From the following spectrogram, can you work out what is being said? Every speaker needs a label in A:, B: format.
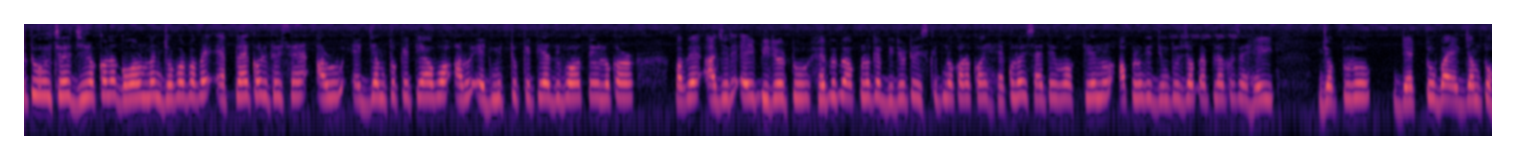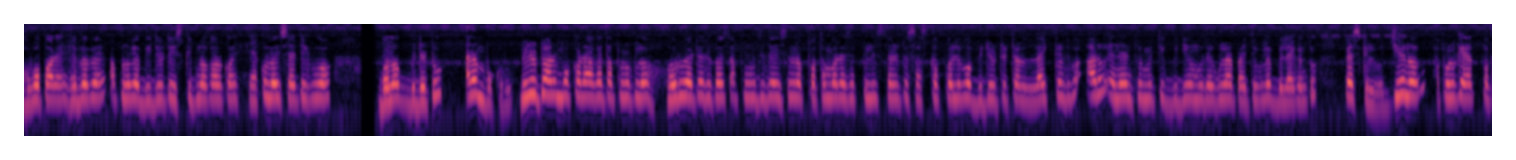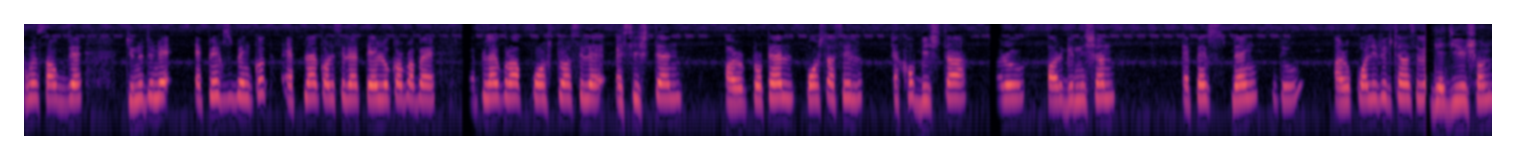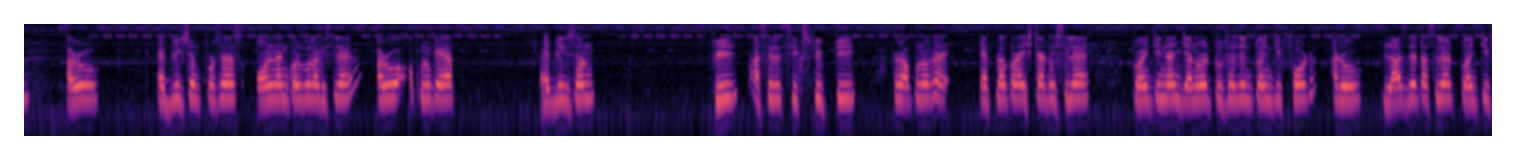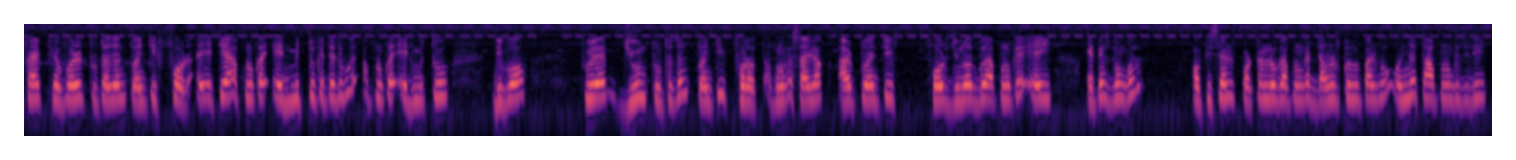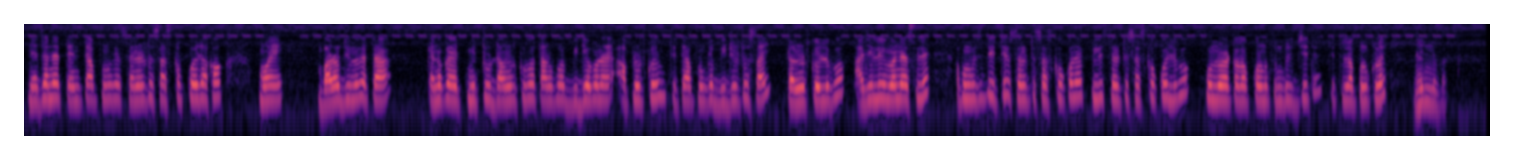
A: ভিডিঅ'টো হৈছে যিসকলে গভৰ্ণমেণ্ট জবৰ বাবে এপ্লাই কৰি থৈছে আৰু এক্সামটো কেতিয়া হ'ব আৰু এডমিটটো কেতিয়া দিব তেওঁলোকৰ বাবে আজিৰ এই ভিডিঅ'টো। সেইবাবে আপোনালোকে ভিডিঅ'টো স্কিপ নকৰাকৈ শেষলৈ চাই থাকিব কিয়নো আপোনালোকে যোনটো জব এপ্লাই কৰিছে সেই জবটোৰো ডেটটো বা এক্সামটো হ'ব পাৰে। সেইবাবে আপোনালোকে ভিডিঅ'টো স্কিপ নকৰাকৈ শেষলৈ চাই থাকিব বলক ভিডিঅ'টো আৰম্ভ কৰোঁ। ভিডিঅ'টো আৰম্ভ কৰাৰ আগত আপোনালোকে সৰু এটা ৰিকুৱেষ্ট আপোনালোক যদি চেনেলত প্ৰথমবাৰ আছে প্লিজ চেনেলটো ছাবস্ক্ৰাইব কৰি ল'ব ভিডিঅ'টো এটা লাইক কৰি দিব আৰু এনে ইনফৰ্মেটিভ ভিডিঅ' মোৰ ৰেগুলাৰ পাই থাকিবলৈ বেলাইকনটো প্ৰেছ কৰি ল'ব। যিয়ে নহওক আপোনালোকে ইয়াত প্ৰথমে চাওক যে যোনে যোনে এপেক্স বেংকত এপ্লাই কৰিছিলে তেওঁলোকৰ বাবে এপ্লাই কৰা পষ্টটো আছিলে এছিষ্টেণ্ট আৰু টোটেল পষ্ট আছিল এশ বিছটা আৰু অৰ্গেনাইজেশ্যন এপেক্স বেংক এইটো আৰু কোৱালিফিকেশ্যন আছিলে গ্ৰেজুৱেশ্যন আৰু এপ্লিকেশ্যন প্ৰচেছ অনলাইন কৰিব লাগিছিলে আৰু আপোনালোকে ইয়াত এপ্লিকেশ্যন ফ্ৰী আছিল ছিক্স ফিফটি আৰু আপোনালোকে এপ্লাই কৰা ষ্টাৰ্ট হৈছিলে twenty nine January two thousand twenty four আৰু লাষ্ট ডেট আছিলে twenty five February two thousand twenty four এতিয়া আপোনালোকৰ এডমিটটো কেতিয়া দিব? আপোনালোকৰ এডমিটটো দিব twelve June two thousand twenty ফ'ৰত আপোনালোকে চাই লওক আৰু টুৱেণ্টি ফ'ৰ জুনত গৈ আপোনালোকে এই এপেক্স বেংকৰ অফিচিয়েল পৰ্টেললৈকে আপোনালোকে ডাউনলোড কৰিব পাৰিব। অন্যথা আপোনালোকে যদি নাজানে তেন্তে আপোনালোকে চেনেলটো ছাবস্ক্ৰাইব কৰি ৰাখক। মই বাৰ জুনত এটা কেনেকৈ এডমিটটো ডাউনলোড কৰিব তাৰ ওপৰত ভিডিঅ' বনাই আপলোড কৰিম তেতিয়া আপোনালোকে ভিডিঅ'টো চাই ডাউনলোড কৰি ল'ব। আজিলৈ ইমানে আছিলে। আপোনালোকে যদি এতিয়া চেনেলটো ছাবস্ক্ৰাইব কৰে প্লিজ চেনেলটো ছাবস্ক্ৰাইব কৰি ল'ব। পুনৰ এটা লগ কৰোঁ নতুন ভিডিঅ'তে তেতিয়াহ'লে আপোনালোকলৈ ধন্যবাদ।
